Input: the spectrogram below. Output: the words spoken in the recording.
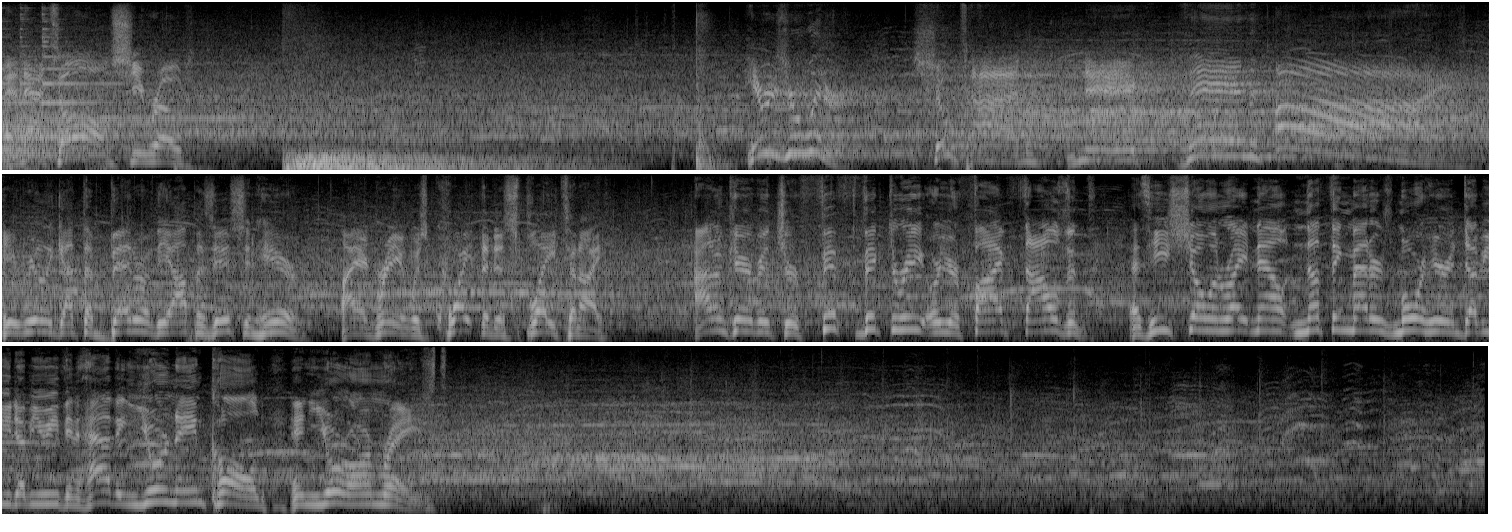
And that's all she wrote. Here is your winner, Showtime, Nick Van I. He really got the better of the opposition here. I agree, it was quite the display tonight. I don't care if it's your fifth victory or your 5,000th. As he's showing right now, nothing matters more here in WWE than having your name called and your arm raised.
